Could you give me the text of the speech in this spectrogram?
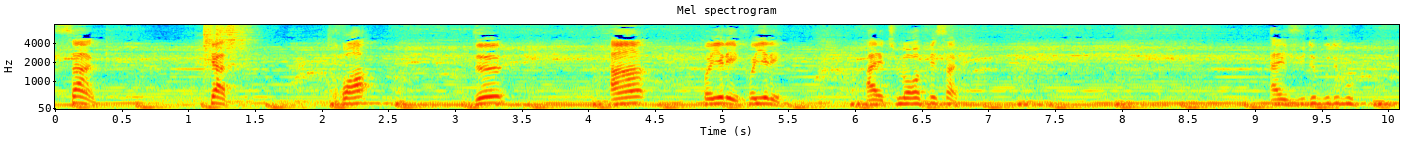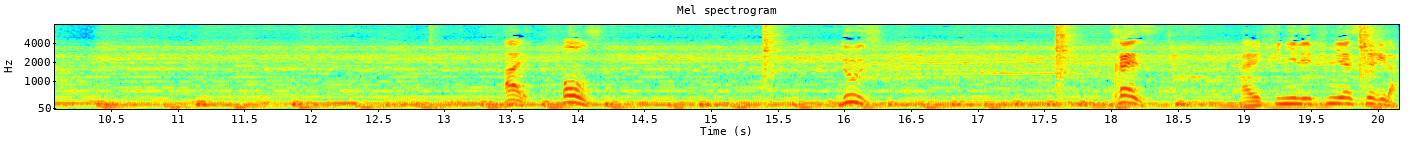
5, 4, 3, 2, 1. Faut y aller, faut y aller. Allez, tu me refais 5. Allez, je suis debout, debout. Allez, 11, 12, 13. Allez, finis, les, finis la série là.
